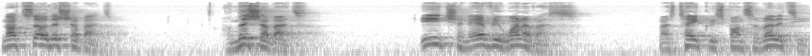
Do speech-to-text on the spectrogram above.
Not so this Shabbat. On this Shabbat, each and every one of us must take responsibility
